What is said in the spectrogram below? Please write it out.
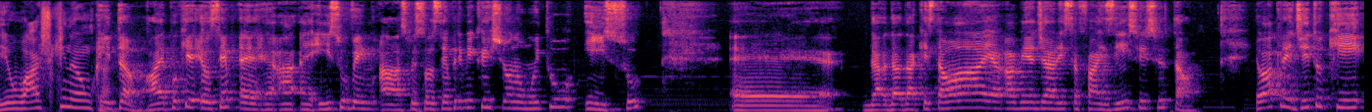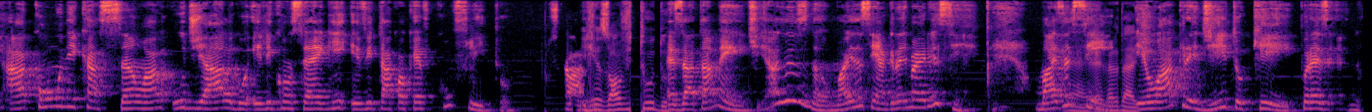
Eu acho que não, cara. Então, aí porque eu sempre. É, é, isso vem. As pessoas sempre me questionam muito isso. É, da, da, da, questão, ah, a minha diarista faz isso, isso e tal. Eu acredito que a comunicação, a, o diálogo, ele consegue evitar qualquer conflito. Sabe? E resolve tudo. Exatamente. Às vezes não, mas assim, a grande maioria sim. Mas assim, é, é eu acredito que, por exemplo,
